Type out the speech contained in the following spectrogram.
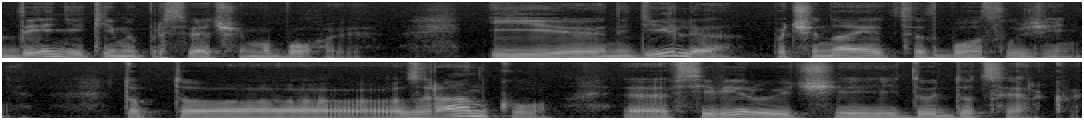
день, який ми присвячуємо Богові. І неділя починається з богослужіння. Тобто зранку е, всі віруючі йдуть до церкви.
